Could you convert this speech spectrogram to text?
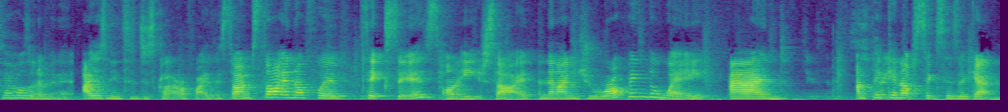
So hold on a minute. I just need to just clarify this. So I'm starting off with sixes on each side and then I'm dropping the weight and I'm picking up sixes again.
